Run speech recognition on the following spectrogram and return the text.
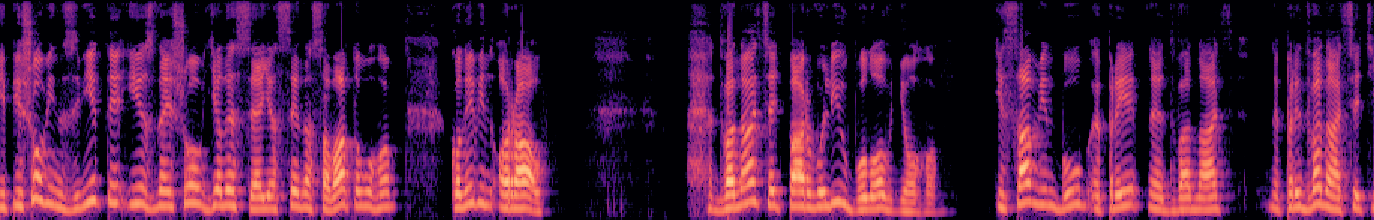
І пішов він звідти і знайшов Єлисея, сина Саватового, коли він орав. Дванадцять пар волів було в нього. І сам він був при е, 12, при 12.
